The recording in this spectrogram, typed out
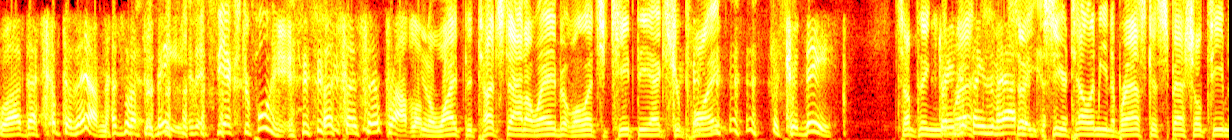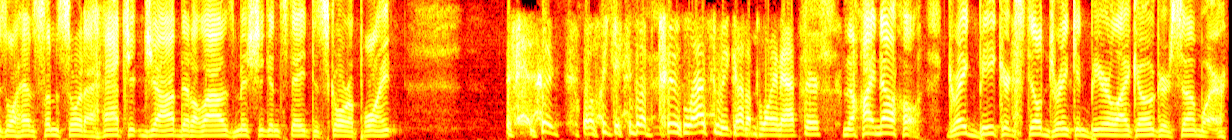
Well, that's up to them. That's not up to me. it's the extra point. that's, that's their problem. You know, wipe the touchdown away, but we'll let you keep the extra point. it could be. Something stranger Nebra- things have happened. So, so you're telling me Nebraska special teams will have some sort of hatchet job that allows Michigan State to score a point? well, we gave up two last week on a point after. No, I know. Greg Biekert's still drinking beer like ogre somewhere.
